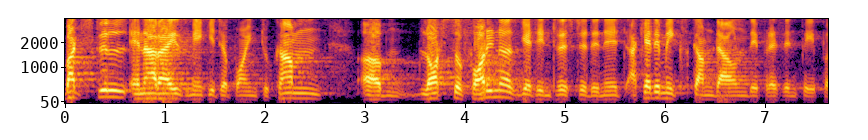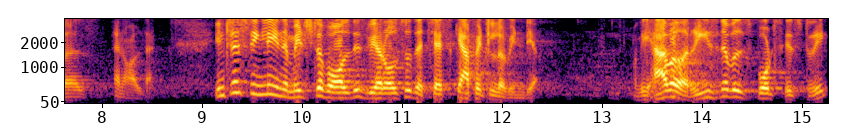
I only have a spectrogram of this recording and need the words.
But still, NRIs make it a point to come. Um, lots of foreigners get interested in it. Academics come down, they present papers and all that. Interestingly, in the midst of all this, we are also the chess capital of India. We have a reasonable sports history,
